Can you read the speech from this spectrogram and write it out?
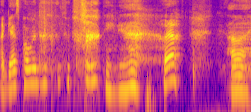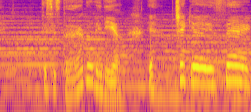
I guess Poland. yeah. Well, alright. This is the end of video. Yeah, check your say.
